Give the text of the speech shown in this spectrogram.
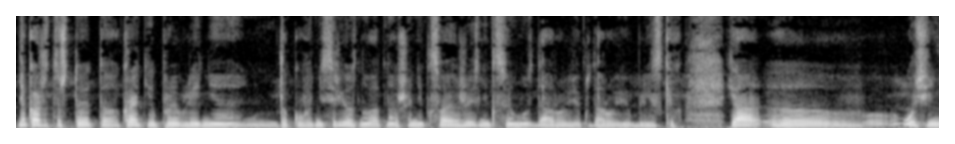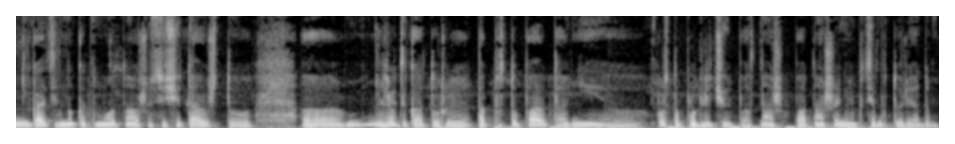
Мне кажется, что это крайнее проявление такого несерьезного отношения к своей жизни, к своему здоровью, к здоровью близких. Я э, очень негативно к этому отношусь и считаю, что э, люди, которые так поступают, они э, просто подлечат по, по отношению к тем, кто рядом.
